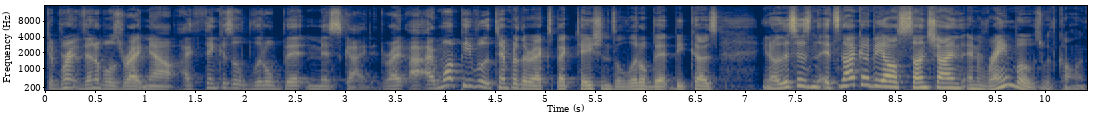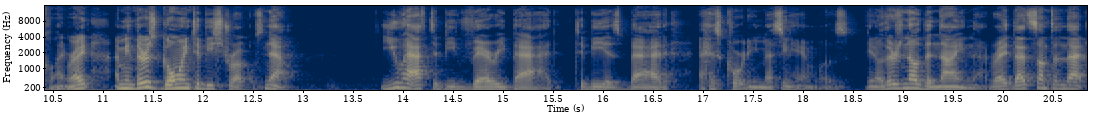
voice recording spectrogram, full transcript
to Brent Venables right now, I think is a little bit misguided, right? I, I want people to temper their expectations a little bit because you know this isn't it's not going to be all sunshine and rainbows with Colin Klein, right? I mean, there's going to be struggles. Now, you have to be very bad to be as bad as Courtney Messingham was. You know, there's no denying that, right? That's something that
